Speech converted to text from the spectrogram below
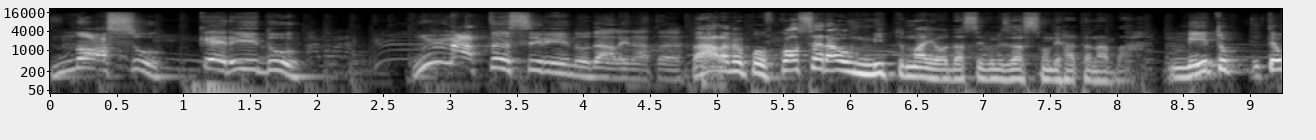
nosso querido Nathan Cirino. Dale, Nathan. Fala, meu povo, qual será o mito maior da civilização de Ratanabá? Mito. Teu.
